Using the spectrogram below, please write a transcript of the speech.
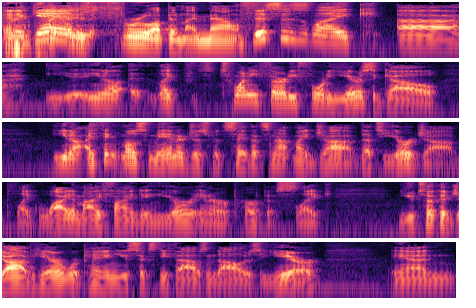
And again, I just threw up in my mouth. this is like uh you know like 20 30 40 years ago you know i think most managers would say that's not my job that's your job like why am i finding your inner purpose like you took a job here we're paying you $60000 a year and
